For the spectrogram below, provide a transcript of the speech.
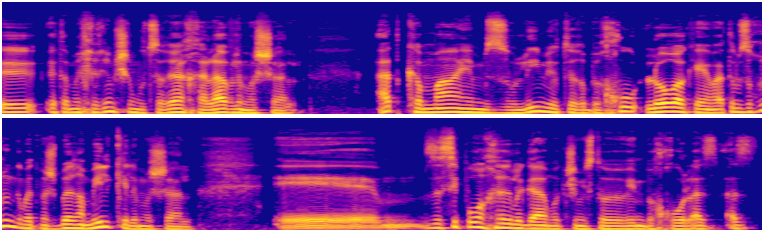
אה, את המחירים של מוצרי החלב למשל. עד כמה הם זולים יותר בחו"ל, לא רק הם, אתם זוכרים גם את משבר המילקי למשל. אה, זה סיפור אחר לגמרי כשמסתובבים בחו"ל. אז, אז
